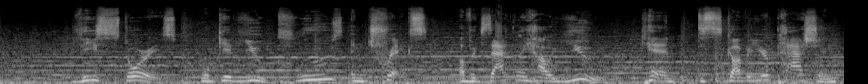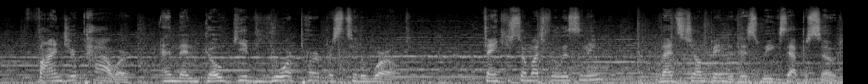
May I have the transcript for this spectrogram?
These stories will give you clues and tricks of exactly how you can discover your passion, find your power, and then go give your purpose to the world. Thank you so much for listening. Let's jump into this week's episode.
